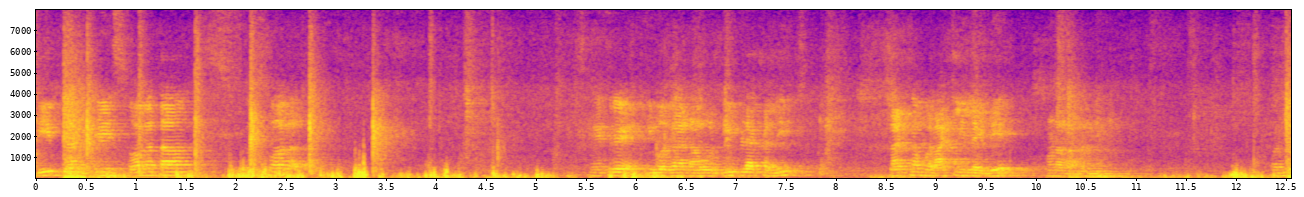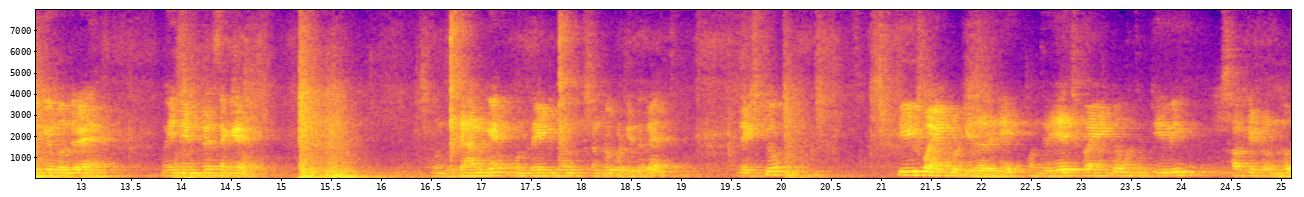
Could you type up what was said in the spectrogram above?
ಡೀಪ್ ಬ್ಲ್ಯಾಕ್ಗೆ ಸ್ವಾಗತ. ಸುಸ್ವಾಗತ. ಸ್ನೇಹಿತರೆ ಇವಾಗ ನಾವು ಡೀಪ್ ಬ್ಲ್ಯಾಕಲ್ಲಿ ಫ್ಲಾಟ್ ನಂಬರ್ ಹಾಕಲಿಲ್ಲ ಇಲ್ಲಿ. ನೋಡೋಣ ಬನ್ನಿ. ಮೊದಲಿಗೆ ಬಂದರೆ ಮೈನ್ ಎಂಟ್ರೆನ್ಸಾಗೆ ಒಂದು ಫ್ಯಾನ್ಗೆ ಒಂದು ಲೈಟ್ಗೆ ಒಂದು ಕಂಟ್ರೋಲ್ ಕೊಟ್ಟಿದ್ದಾರೆ. ನೆಕ್ಸ್ಟು ಟಿ ವಿ ಪಾಯಿಂಟ್ ಕೊಟ್ಟಿದ್ದಾರೆ ಇಲ್ಲಿ. ಒಂದು ಏಜ್ ಪಾಯಿಂಟು ಮತ್ತು ಟಿ ವಿ ಸಾಕೆಟ್ ಒಂದು.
